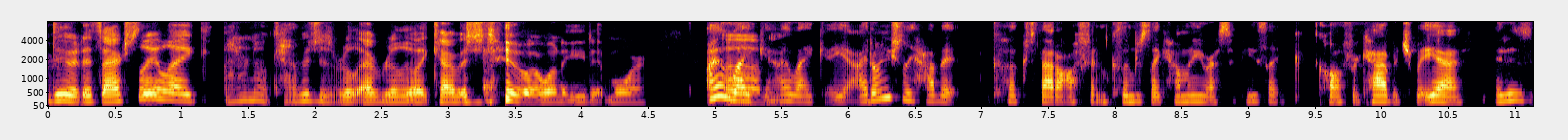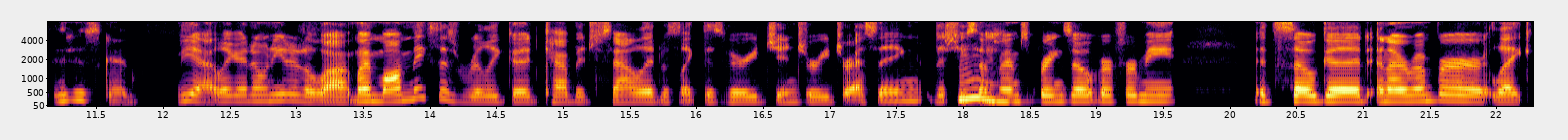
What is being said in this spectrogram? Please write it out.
dude it's actually like i don't know cabbage is really i really like cabbage too i want to eat it more I like it. Um, I like it. Yeah. I don't usually have it cooked that often because I'm just like, how many recipes like call for cabbage? But yeah, it is. It is good. Yeah like i don't eat it a lot my mom makes this really good cabbage salad with like this very gingery dressing that she Mm. sometimes brings over for me it's so good and i remember like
